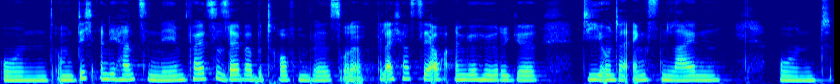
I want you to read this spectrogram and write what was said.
und um dich an die Hand zu nehmen, falls du selber betroffen bist oder vielleicht hast du ja auch Angehörige, die unter Ängsten leiden. Und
